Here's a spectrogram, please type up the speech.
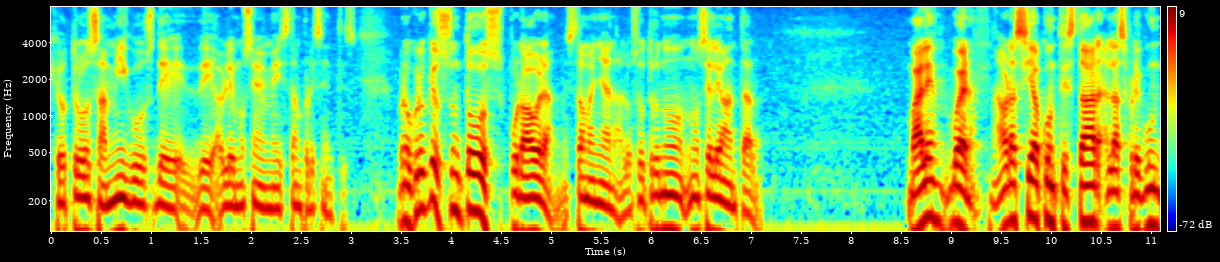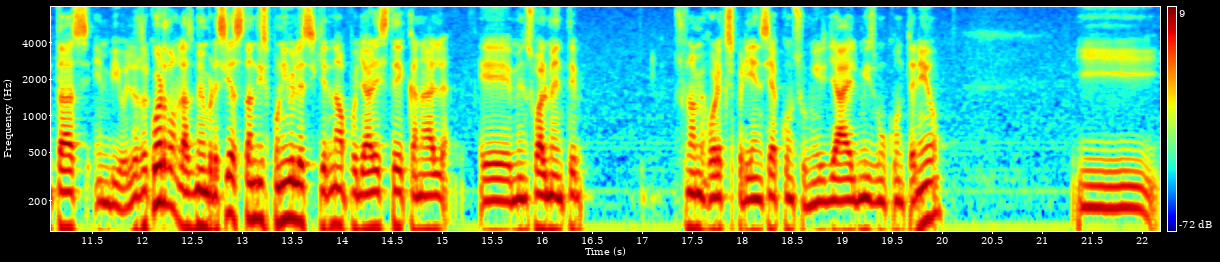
Que otros amigos de, Hablemos MMA están presentes. Bueno, creo que esos son todos por ahora, esta mañana. Los otros no, no se levantaron. ¿Vale? Bueno, ahora sí a contestar las preguntas en vivo. Les recuerdo, las membresías están disponibles si quieren apoyar este canal eh, mensualmente. Es una mejor experiencia consumir ya el mismo contenido. Y,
